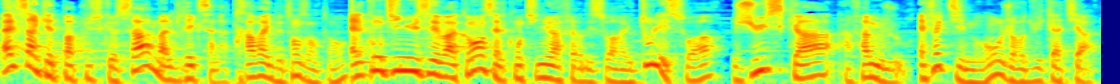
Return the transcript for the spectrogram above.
Elle s'inquiète pas plus que ça, malgré que ça la travaille de temps en temps. Elle continue ses vacances, elle continue à faire des soirées tous les soirs, jusqu'à un fameux jour. Effectivement, aujourd'hui Katia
